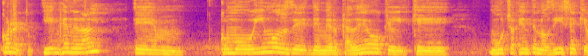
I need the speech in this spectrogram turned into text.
Correcto. Y en general, em, como oímos de, mercadeo que, que mucha gente nos dice que,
